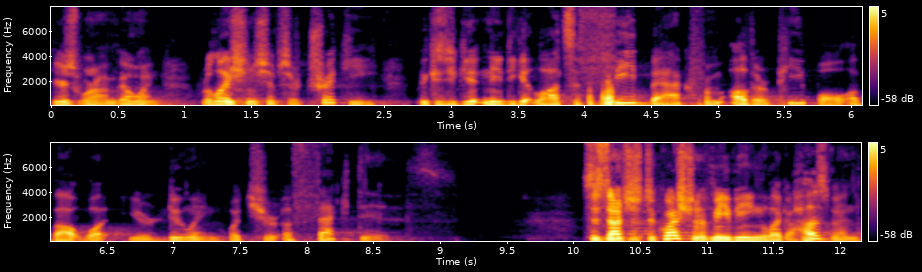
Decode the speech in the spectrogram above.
Here's where I'm going relationships are tricky because you get, need to get lots of feedback from other people about what you're doing, what your effect is. So it's not just a question of me being like a husband.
